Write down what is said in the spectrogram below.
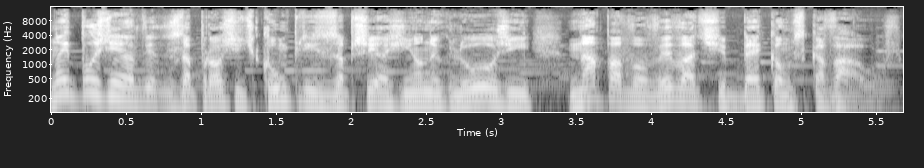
No i później zaprosić kumpli z zaprzyjaźnionych ludzi, napawowywać się beką z kawałów.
